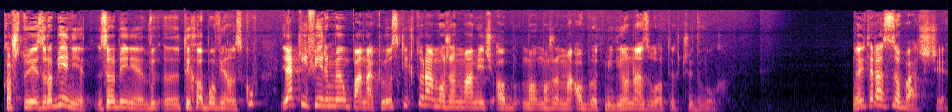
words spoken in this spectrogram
kosztuje zrobienie, zrobienie wy- tych obowiązków, jak i firmę pana Kluski, która może ma mieć ob, mo, może ma obrót miliona złotych czy dwóch. No i teraz zobaczcie,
